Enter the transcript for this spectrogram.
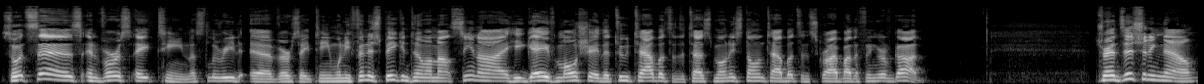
So it says in verse 18, let's read uh, verse 18. When he finished speaking to him on Mount Sinai, he gave Moshe the two tablets of the testimony, stone tablets inscribed by the finger of God. Transitioning now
